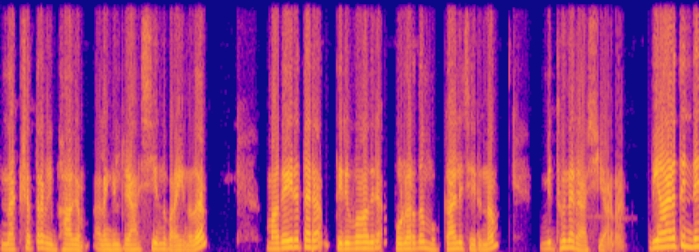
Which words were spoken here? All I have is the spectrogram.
നക്ഷത്ര വിഭാഗം അല്ലെങ്കിൽ രാശി എന്ന് പറയുന്നത് മകൈരത്തര തിരുവാതിര പുണർദം മുക്കാൽ ചേരുന്ന മിഥുന രാശിയാണ് വ്യാഴത്തിന്റെ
